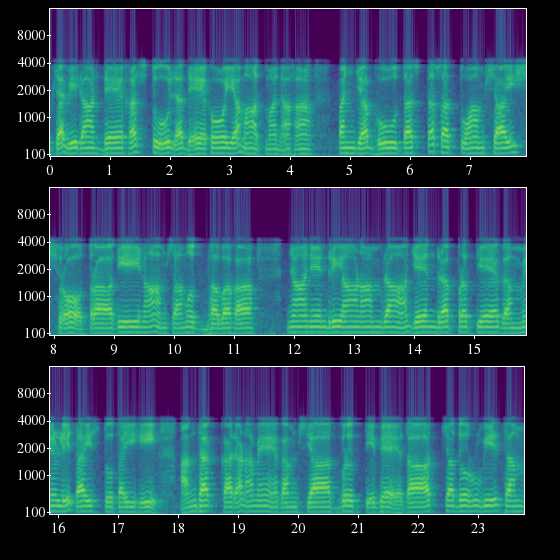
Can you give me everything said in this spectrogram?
च विराड्देहस्थूलदेहोऽयमात्मनः पञ्चभूतस्तसत्त्वांशैश्रोत्रादीनां समुद्भवः। ज्ञानेन्द्रियाणां राजेन्द्रप्रत्येकं मिलितैस्तुतैः अन्धःकरणमेकं स्याद्वृत्तिभेदाच्च दुर्विधं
